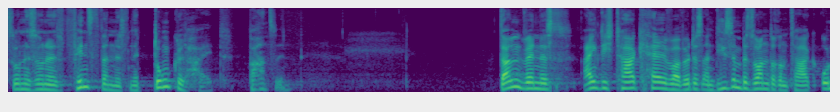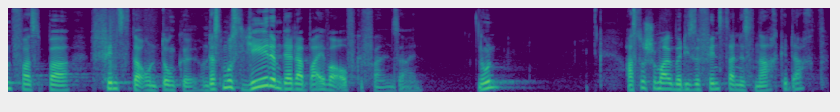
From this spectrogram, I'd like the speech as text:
so eine, so eine Finsternis, eine Dunkelheit. Wahnsinn. Dann, wenn es eigentlich taghell war, wird es an diesem besonderen Tag unfassbar finster und dunkel. Und das muss jedem, der dabei war, aufgefallen sein. Nun, hast du schon mal über diese Finsternis nachgedacht?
